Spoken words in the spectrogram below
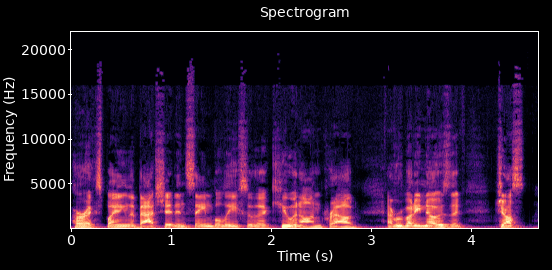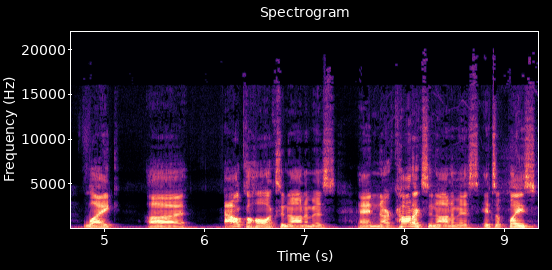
her explaining the batshit insane beliefs of the QAnon crowd. Everybody knows that just like uh, Alcoholics Anonymous and Narcotics Anonymous, it's a place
